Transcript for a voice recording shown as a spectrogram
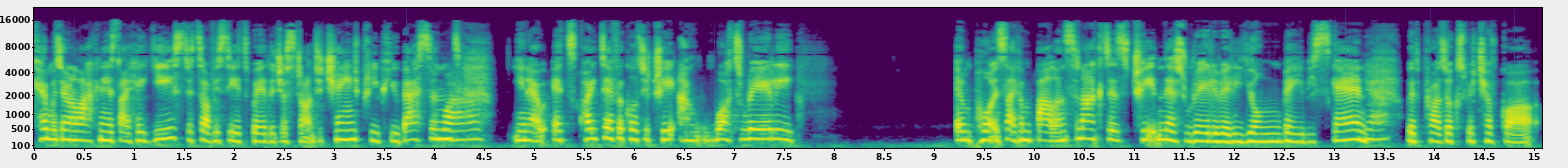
comedonal acne is like a yeast. It's obviously it's where they're just starting to change prepubescent. Wow. You know, it's quite difficult to treat. And what's really important, it's like a balancing act is treating this really, really young baby skin Yeah. with products which have got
